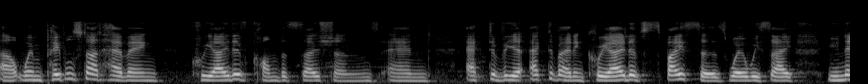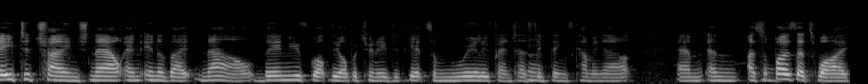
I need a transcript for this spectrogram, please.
uh, when people start having creative conversations and activating creative spaces where we say you need to change now and innovate now, then you've got the opportunity to get some really fantastic things coming out. And, and I suppose that's why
